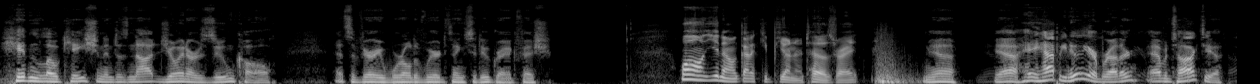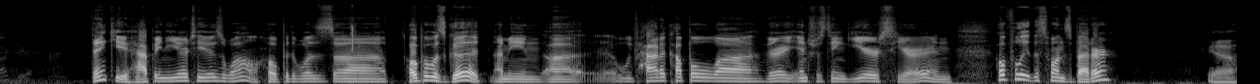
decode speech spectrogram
hidden location and does not join our Zoom call. That's a very world of weird things to do, Greg Fish. Well, you know, got to keep you on your toes, right? Yeah. Yeah. Hey, Happy New Year, brother. I haven't talked to you. Thank you. Happy New Year to you as well. Hope it was uh hope it was good. I mean, uh we've had a couple uh very interesting years here and hopefully this one's better. Yeah.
